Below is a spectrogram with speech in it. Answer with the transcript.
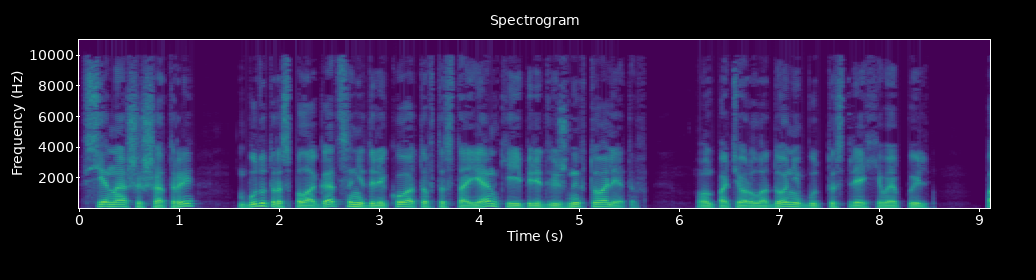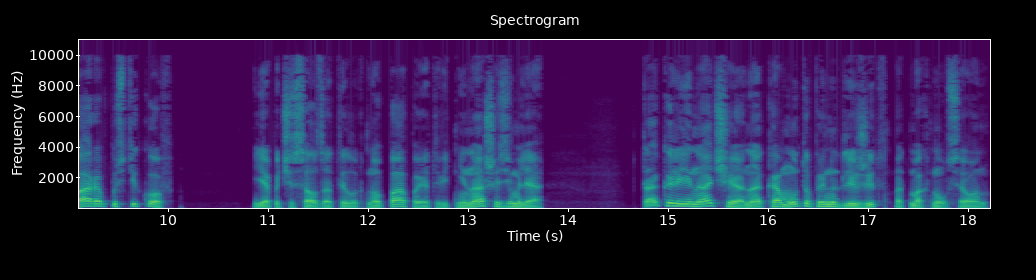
Все наши шатры будут располагаться недалеко от автостоянки и передвижных туалетов. Он потер ладони, будто стряхивая пыль. Пара пустяков. Я почесал затылок, но папа, это ведь не наша земля. Так или иначе, она кому-то принадлежит, отмахнулся он.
